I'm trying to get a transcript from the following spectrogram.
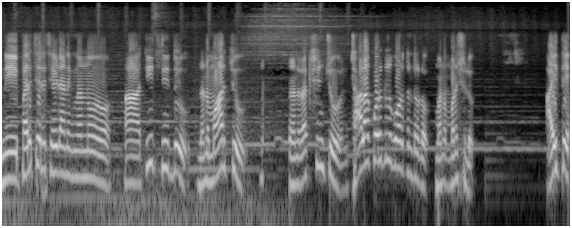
నీ పరిచర్య చేయడానికి నన్ను తీర్చిదిద్దు. నన్ను మార్చు. నన్ను రక్షించు. చాలా కోరికలు కోరుతుంటారు మన మనుషులు. అయితే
